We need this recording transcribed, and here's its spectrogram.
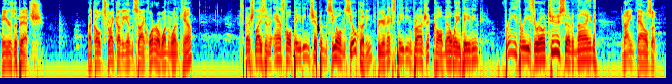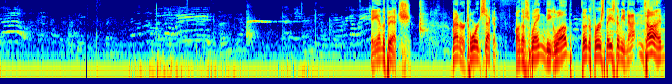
Here's the pitch. A cold strike on the inside corner, a 1 1 count. Specializing in asphalt paving, chip and seal, and seal coating. For your next paving project, call Melway Paving 330 279 9000. And the pitch. Runner towards second. On the swing, be gloved. Thrown to first base, going to be not in time.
